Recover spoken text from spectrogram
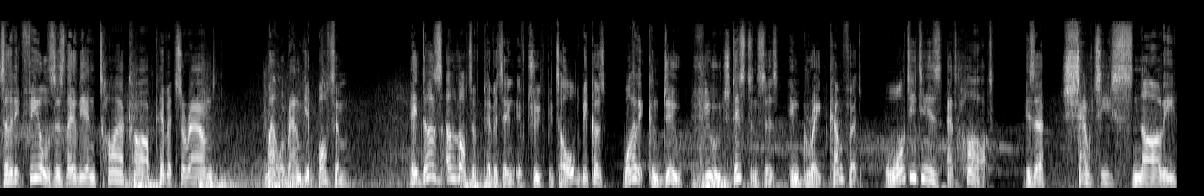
so that it feels as though the entire car pivots around, well, around your bottom. It does a lot of pivoting, if truth be told, because while it can do huge distances in great comfort, what it is at heart is a shouty, snarly,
